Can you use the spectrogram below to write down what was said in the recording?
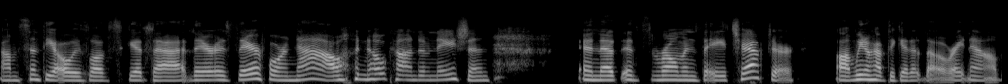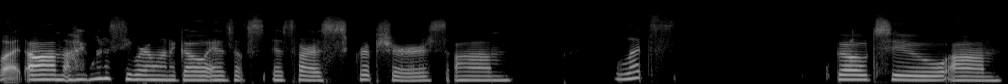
Um, Cynthia always loves to get that. There is therefore now no condemnation, and that it's Romans the eighth chapter. Um, we don't have to get it though right now, but um, I want to see where I want to go as of, as far as scriptures. Um, let's go to. Um,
